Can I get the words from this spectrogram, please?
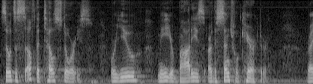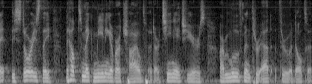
So it's a self that tells stories, where you, me, your bodies are the central character, right? These stories, they, they help to make meaning of our childhood, our teenage years, our movement through, ad, through adulthood.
